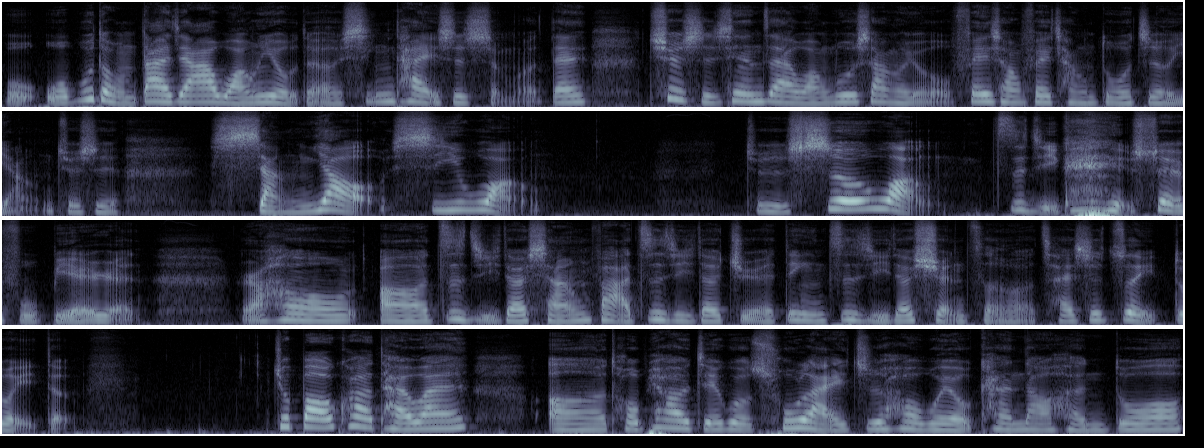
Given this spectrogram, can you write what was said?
我我不懂大家网友的心态是什么，但确实现在网络上有非常非常多这样，就是想要、希望，就是奢望自己可以 说服别人，然后呃自己的想法、自己的决定、自己的选择才是最对的。就包括台湾呃投票结果出来之后，我有看到很多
